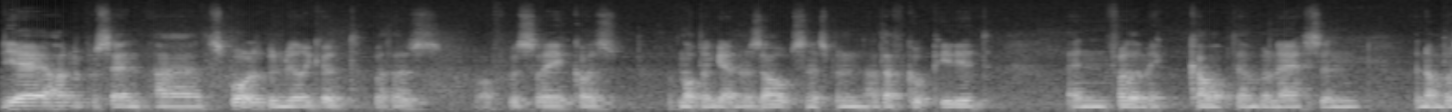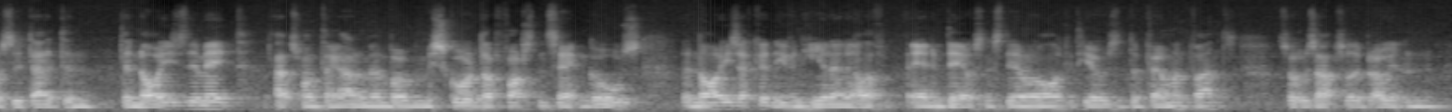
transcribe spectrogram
Yeah, 100%. Uh, the sport has been really good with us, obviously, because not been getting results and it's been a difficult period. And for them to come up to Inverness and the numbers they did and the noise they made, that's one thing I remember when we scored our first and second goals. The noise, I couldn't even hear any anybody else in the stadium, all I could hear was the Dunfermline fans. So it was absolutely brilliant and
